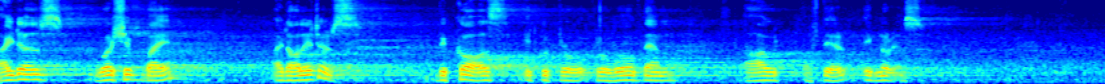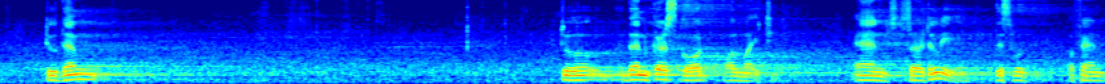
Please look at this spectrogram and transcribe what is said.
idols worshipped by idolaters because it could pro- provoke them out of their ignorance. To them, to then curse God Almighty. And certainly this would offend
